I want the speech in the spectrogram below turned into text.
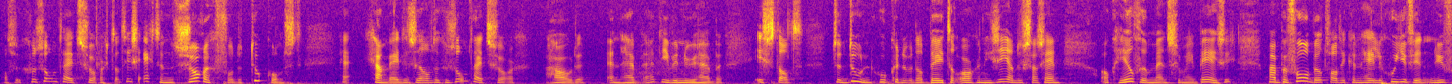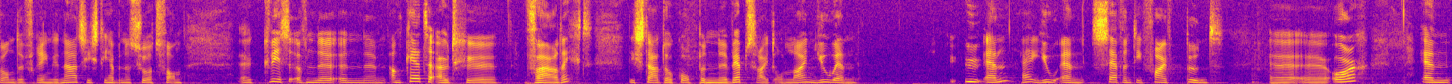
Als gezondheidszorg, dat is echt een zorg voor de toekomst. Gaan wij dezelfde gezondheidszorg houden en hebben, die we nu hebben? Is dat te doen? Hoe kunnen we dat beter organiseren? Dus daar zijn ook heel veel mensen mee bezig. Maar bijvoorbeeld, wat ik een hele goede vind nu van de Verenigde Naties, die hebben een soort van uh, quiz een, een, een, um, enquête uitgevaardigd. Die staat ook op een website online, UN UN, UN75.org. En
